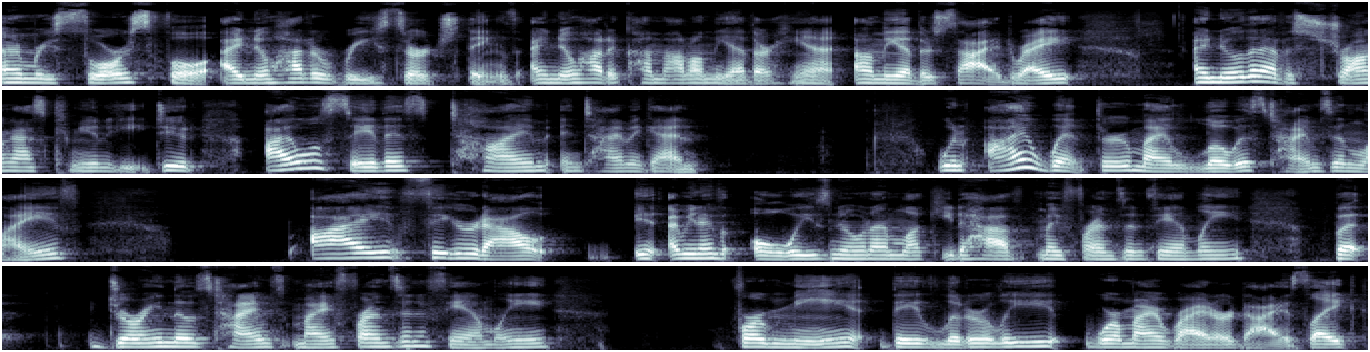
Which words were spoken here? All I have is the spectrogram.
I'm resourceful. I know how to research things. I know how to come out on the other hand, on the other side, right? I know that I have a strong ass community. Dude, I will say this time and time again. When I went through my lowest times in life, I figured out, I mean, I've always known I'm lucky to have my friends and family, but during those times, my friends and family, for me, they literally were my ride or dies. Like,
